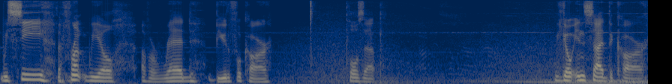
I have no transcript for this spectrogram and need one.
We see the front wheel of a red, beautiful car pulls up. We go inside the car.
